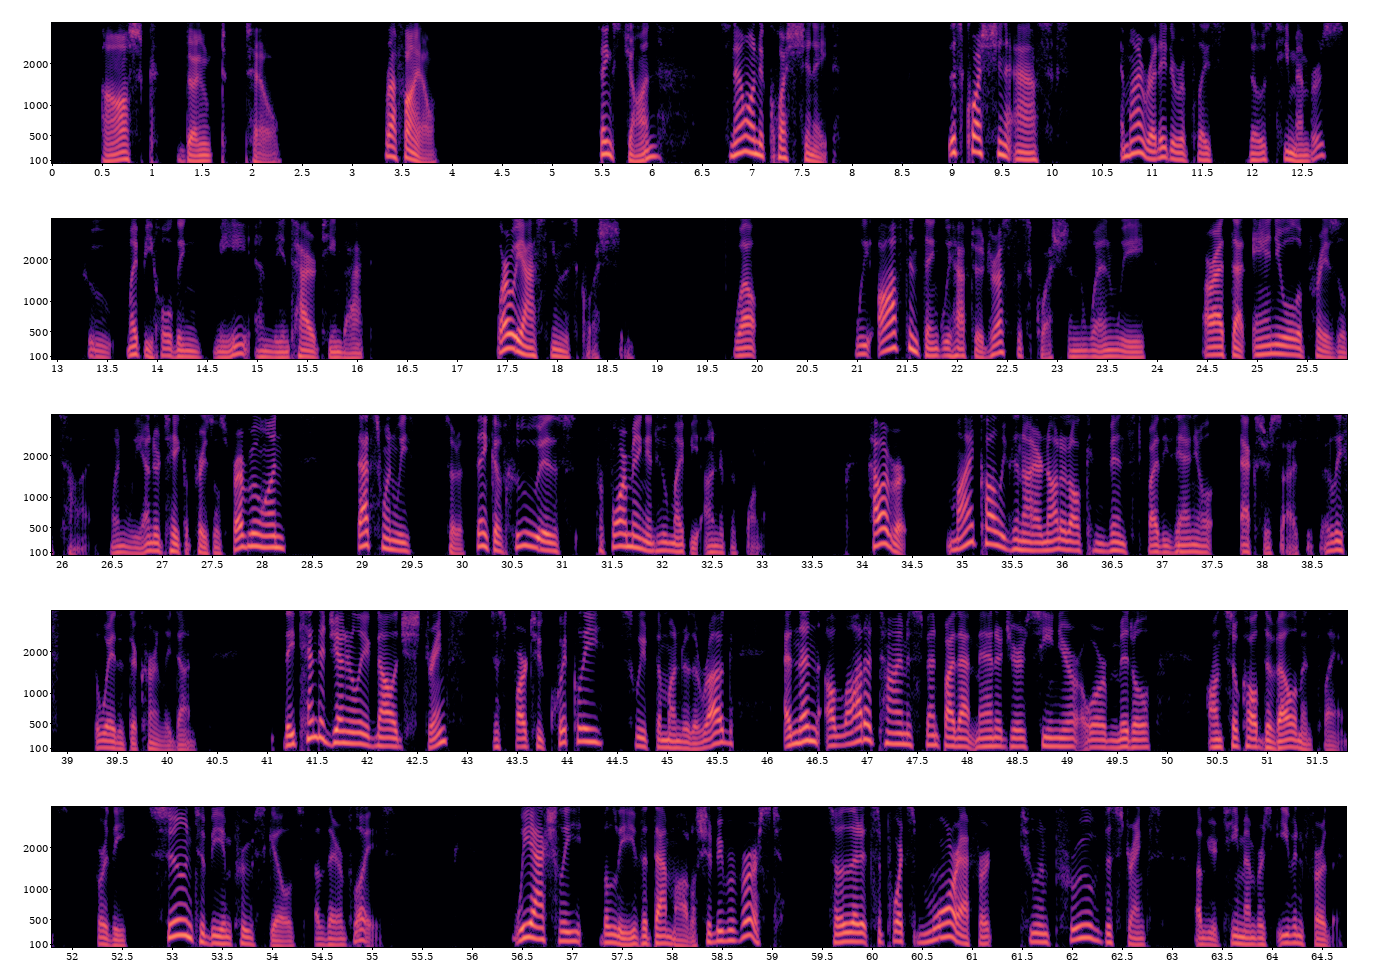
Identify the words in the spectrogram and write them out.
Ask, don't tell. Raphael. Thanks, John. So now on to question eight. This question asks Am I ready to replace those team members who might be holding me and the entire team back. Why are we asking this question? Well, we often think we have to address this question when we are at that annual appraisal time. When we undertake appraisals for everyone, that's when we sort of think of who is performing and who might be underperforming. However, my colleagues and I are not at all convinced by these annual exercises, at least the way that they're currently done. They tend to generally acknowledge strengths just far too quickly, sweep them under the rug. And then a lot of time is spent by that manager, senior or middle, on so called development plans for the soon to be improved skills of their employees. We actually believe that that model should be reversed so that it supports more effort to improve the strengths of your team members even further,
